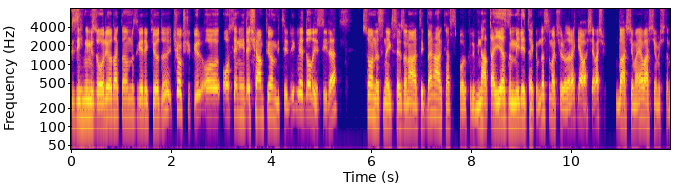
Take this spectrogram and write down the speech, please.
zihnimizi oraya odaklamamız gerekiyordu. Çok şükür o, o seneyi de şampiyon bitirdik ve dolayısıyla Sonrasındaki sezona artık ben Arkas Spor Kulübü'nde hatta yazın milli takımda smaçör olarak yavaş yavaş başlamaya başlamıştım.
